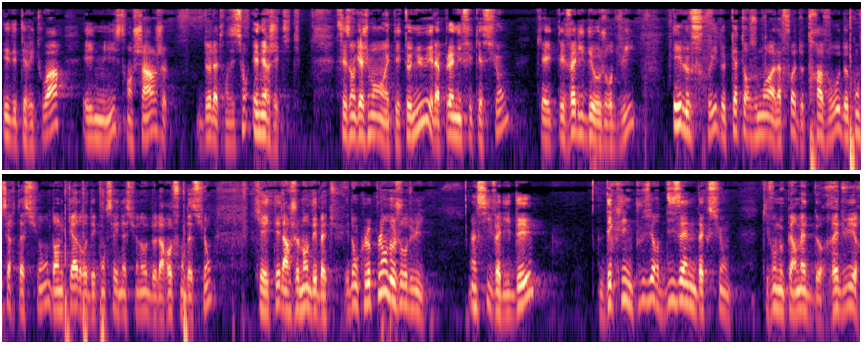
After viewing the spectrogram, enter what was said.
et, des territoires, et une ministre en charge de la transition énergétique. Ces engagements ont été tenus et la planification qui a été validée aujourd'hui est le fruit de 14 mois à la fois de travaux, de concertation dans le cadre des conseils nationaux de la refondation qui a été largement débattu. Et donc le plan d'aujourd'hui, ainsi validé, décline plusieurs dizaines d'actions qui vont nous permettre de réduire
